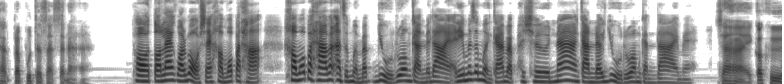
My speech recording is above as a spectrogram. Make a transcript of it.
ทักษ์พระพุทธศาสนา พอตอนแรกวัดบอกใช้คำว่าปะทะคำว่าปะทะมันอาจจะเหมือนแบบอยู่ร่วมกันไม่ได้ อันนี้มันจะเหมือนการแบบเผชิญหน้ากันแล้วอยู่ร่วมกันได้ไหมใช่ก็คือ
